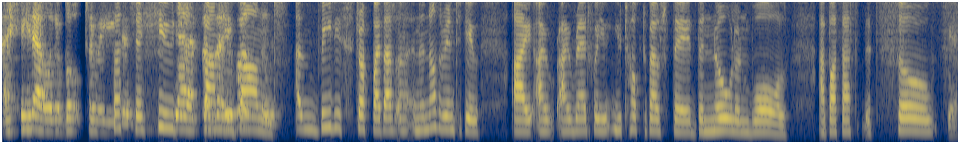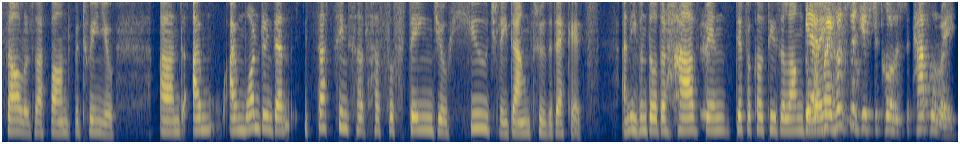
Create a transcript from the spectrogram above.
you know, and a book to read. Such and, a huge yeah, family so bond. I'm really struck by that. in another interview, I, I, I read where you, you talked about the, the Nolan wall, about that. It's so yeah. solid, that bond between you. And I'm I'm wondering then that seems to have sustained you hugely down through the decades. And even though there have been difficulties along the yeah, way. my husband used to call us the cavalry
